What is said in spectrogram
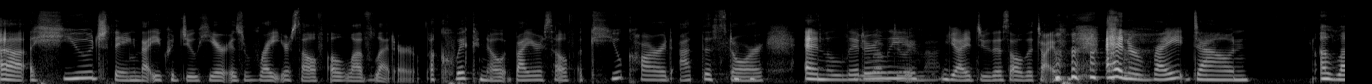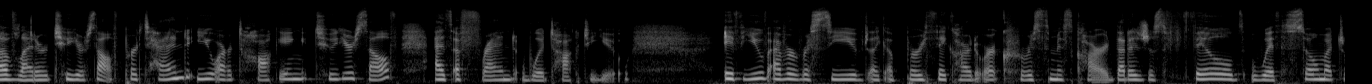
Uh, a huge thing that you could do here is write yourself a love letter, a quick note, buy yourself a cute card at the store, and literally, yeah, I do this all the time, and write down a love letter to yourself. Pretend you are talking to yourself as a friend would talk to you if you've ever received like a birthday card or a Christmas card that is just filled with so much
